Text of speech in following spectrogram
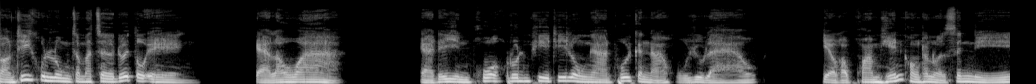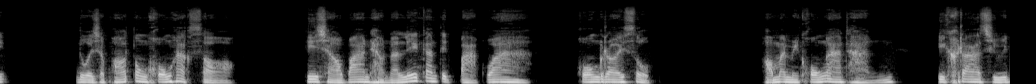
ก่อนที่คุณลุงจะมาเจอด้วยตัวเอง แกเล่าว่า แกได้ยินพวกรุ่นพี่ที่โรงงานพูดกันหนาหูอยู่แล้ว เกี่ยวกับความเฮี้ยนของถนนเส้นนี้ โดยเฉพาะตรงโค้งหักศอก ที่ชาวบ้านแถวนั้นเรียกกันติดปากว่า โค้งรอยศพเพราะมันเป็นโค้งอาถรรพ์ที่ฆ่าชีวิต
